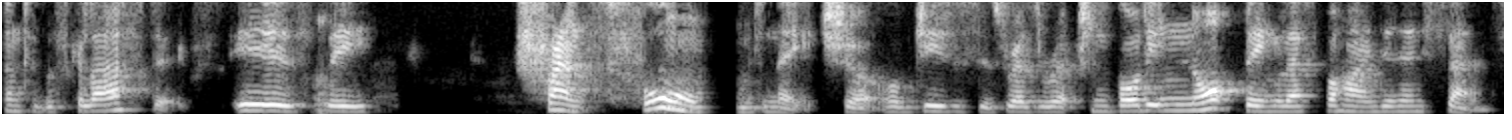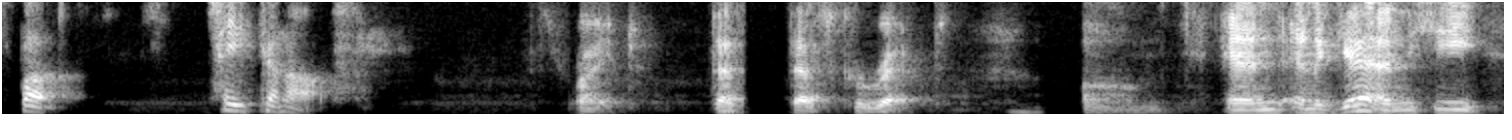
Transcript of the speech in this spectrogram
and to the scholastics, is the transformed nature of Jesus' resurrection body, not being left behind in any sense, but taken up. Right. That's that's correct. Um, and and again, he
